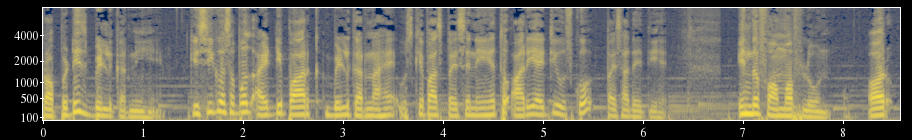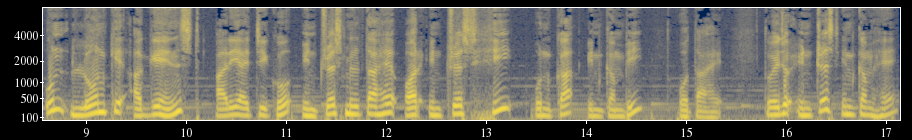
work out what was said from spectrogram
प्रॉपर्टीज़ बिल्ड करनी है। किसी को सपोज़ आईटी पार्क बिल्ड करना है, उसके पास पैसे नहीं है तो आर उसको पैसा देती है in the form of loan और उन लोन के अगेंस्ट आर को इंटरेस्ट मिलता है और इंटरेस्ट ही उनका इनकम भी होता है। तो ये जो इंटरेस्ट इनकम है,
